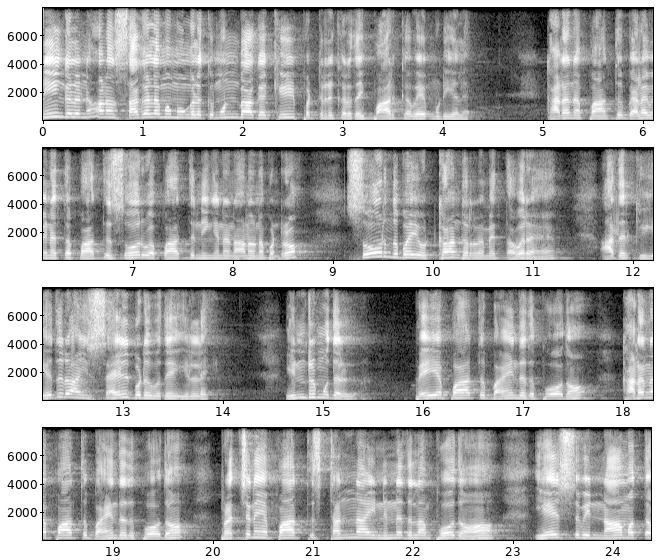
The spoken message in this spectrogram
நீங்களும் நானும் சகலமும் உங்களுக்கு முன்பாக கீழ்ப்பட்டிருக்கிறதை பார்க்கவே முடியலை. கடனை பார்த்து பலவீனத்தை பார்த்து சோர்வை பார்த்து நீங்கள் என்ன நானும் என்ன பண்ணுறோம் சோர்ந்து போய் உட்கார்ந்துடுறோமே தவிர அதற்கு எதிராக செயல்படுவதே இல்லை. இன்று முதல் பேயை பார்த்து பயந்தது போதும் கடனை பார்த்து பயந்தது போதும் பிரச்சனையை பார்த்து ஸ்டன்னாகி நின்னதெல்லாம் போதும் இயேசுவின் நாமத்தை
